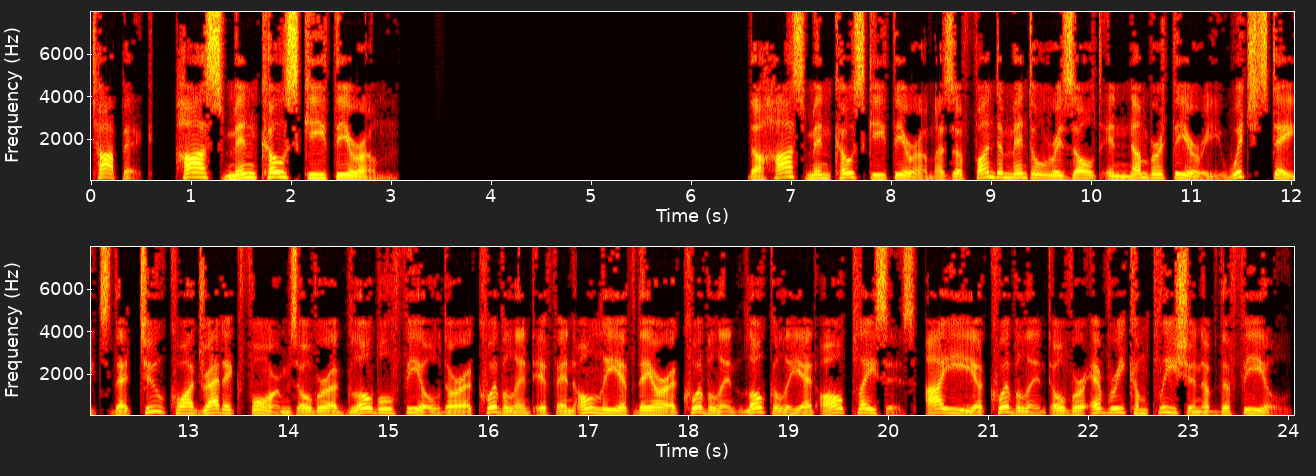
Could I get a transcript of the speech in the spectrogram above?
Topic: Hasse-Minkowski theorem The Hasse-Minkowski theorem is a fundamental result in number theory which states that two quadratic forms over a global field are equivalent if and only if they are equivalent locally at all places, i.e. equivalent over every completion of the field.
